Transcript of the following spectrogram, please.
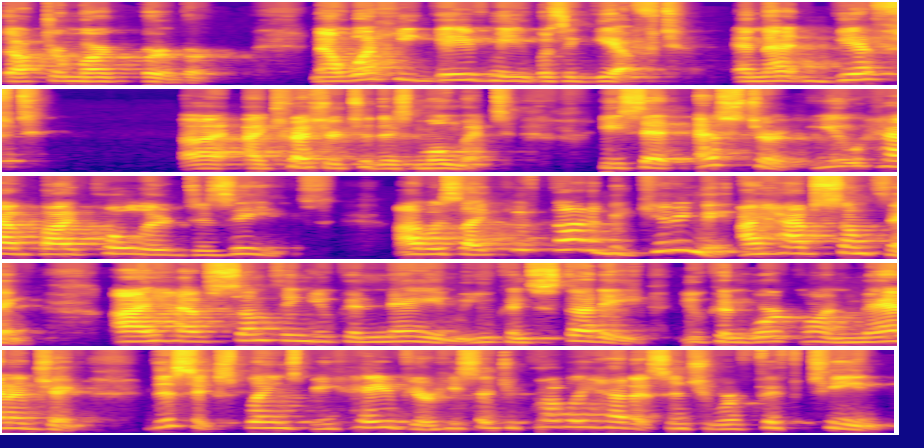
Dr. Mark Berber. Now, what he gave me was a gift. And that gift uh, I treasure to this moment. He said, Esther, you have bipolar disease. I was like, you've got to be kidding me. I have something. I have something you can name, you can study, you can work on managing. This explains behavior. He said, you probably had it since you were 15.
